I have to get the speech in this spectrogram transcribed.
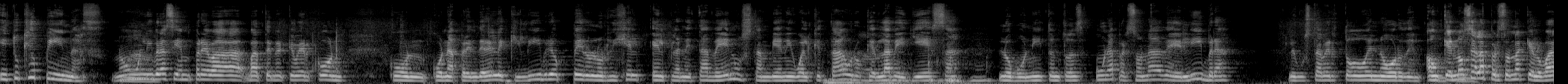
¿Y tú qué opinas? ¿No? Un Libra siempre va, va, a tener que ver con, con, con aprender el equilibrio, pero lo rige el, planeta Venus también, igual que Tauro, que es la belleza, lo bonito. Entonces, una persona de Libra le gusta ver todo en orden, aunque no sea la persona que lo va,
